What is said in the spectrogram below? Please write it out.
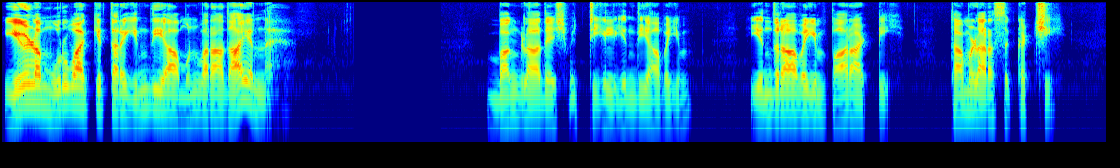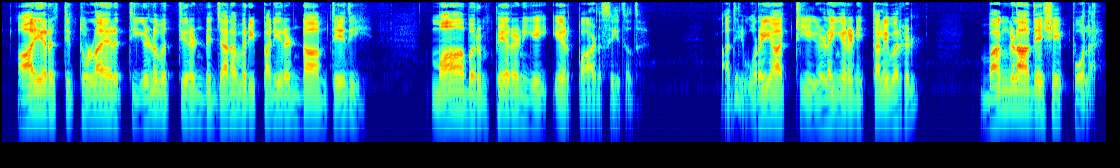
ஈழம் உருவாக்கித் தர இந்தியா முன்வராதா என்ன? பங்களாதேஷ் வெற்றியில் இந்தியாவையும் இந்திராவையும் பாராட்டி தமிழ் கட்சி ஆயிரத்தி தொள்ளாயிரத்தி எழுபத்தி இரண்டு ஜனவரி பனிரெண்டாம் தேதி மாபெரும் பேரணியை ஏற்பாடு செய்தது. அதில் உரையாற்றிய இளைஞரணித் தலைவர்கள் பங்களாதேஷைப் போல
